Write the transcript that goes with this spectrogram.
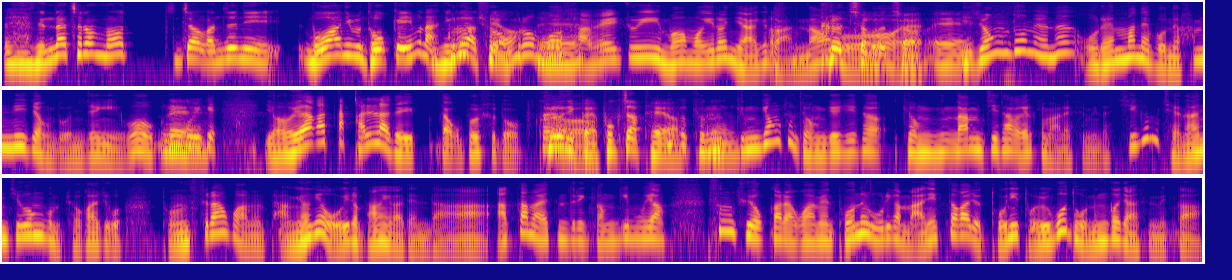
네. 에, 옛날처럼 뭐 진짜 완전히 뭐 아니면 도 게임은 아닌 그렇죠. 것 같아요. 그럼 뭐 예. 사회주의 뭐뭐 뭐 이런 이야기도 안 나오고 그렇죠, 그렇죠. 예. 이 정도면은 오랜만에 보는 합리적 논쟁이고 그리고 네. 이게 여야가 딱 갈라져 있다고 볼 수도 없어요. 그러니까요, 복잡해요. 그러니까 경, 음. 김경수 경제지사 경남지사가 이렇게 말했습니다. 지금 재난지원금 줘가지고 돈 쓰라고 하면 방역에 오히려 방해가 된다. 아까 말씀드린 경기무양 승수 효과라고 하면 돈을 우리가 많이 써가지고 돈이 돌고 도는 거지 않습니까?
